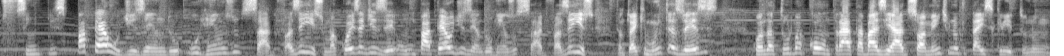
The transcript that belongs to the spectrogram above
simples papel dizendo o Renzo sabe fazer isso. Uma coisa é dizer um papel dizendo o Renzo sabe fazer isso. Tanto é que muitas vezes, quando a turma contrata baseado somente no que está escrito num,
